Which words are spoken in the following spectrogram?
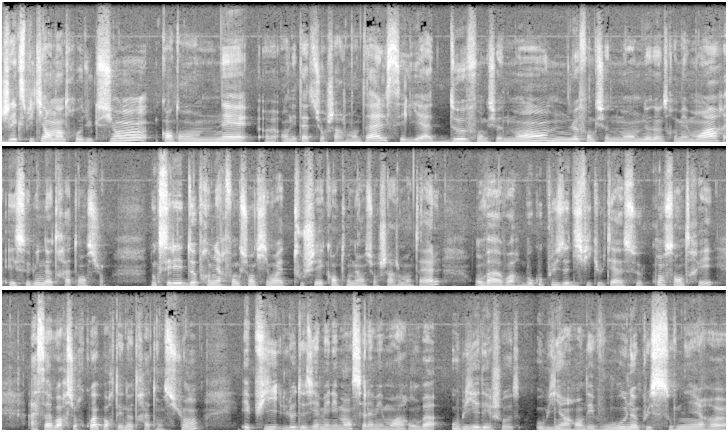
Je l'ai expliqué en introduction, quand on est euh, en état de surcharge mentale, c'est lié à deux fonctionnements, le fonctionnement de notre mémoire et celui de notre attention. Donc c'est les deux premières fonctions qui vont être touchées quand on est en surcharge mentale. On va avoir beaucoup plus de difficultés à se concentrer, à savoir sur quoi porter notre attention. Et puis le deuxième élément, c'est la mémoire. On va oublier des choses. Oublier un rendez-vous, ne plus se souvenir euh,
